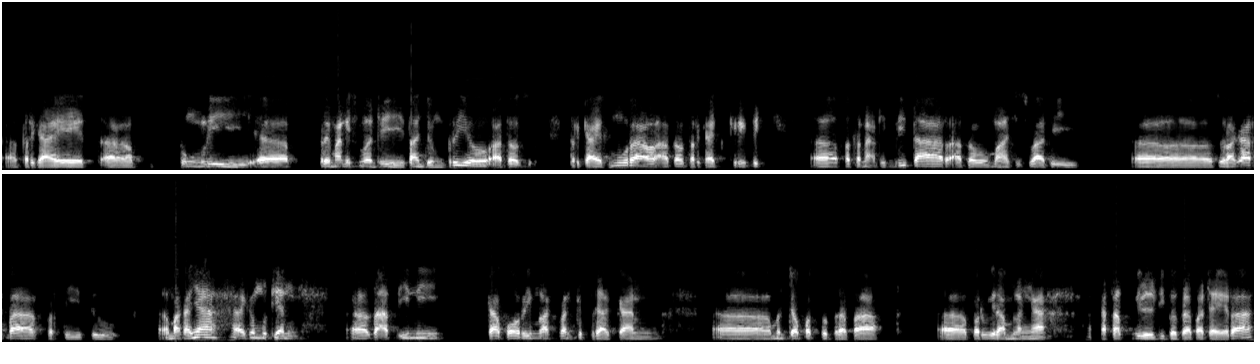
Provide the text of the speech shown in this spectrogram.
uh, terkait uh, pungli uh, premanisme di Tanjung Priok atau terkait mural atau terkait kritik uh, peternak di Blitar atau mahasiswa di uh, Surakarta seperti itu. Uh, makanya uh, kemudian uh, saat ini Kapolri melakukan gebrakan uh, mencopot beberapa uh, perwira menengah kasatwil di beberapa daerah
